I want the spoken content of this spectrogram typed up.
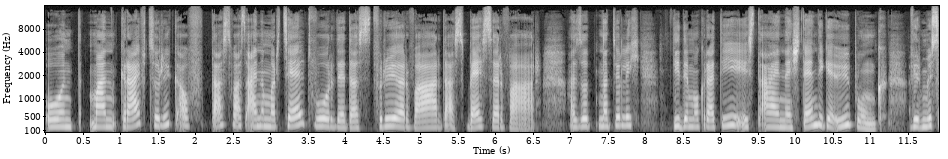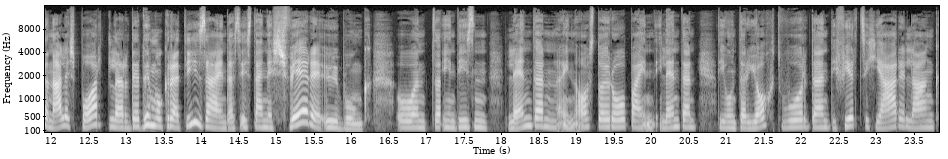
Und man greift zurück auf das, was einem erzählt wurde, das früher war, das besser war. Also natürlich die Demokratie ist eine ständige Übung. Wir müssen alle Sportler der Demokratie sein. Das ist eine schwere Übung. Und in diesen Ländern, in Osteuropa, in Ländern, die unterjocht wurden, die 40 Jahre lang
